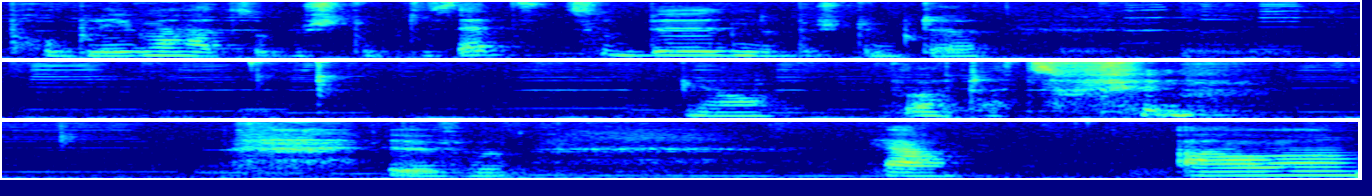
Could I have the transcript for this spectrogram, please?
Probleme hat, so bestimmte Sätze zu bilden, so bestimmte ja, Wörter zu finden. Hilfe. Ja, aber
